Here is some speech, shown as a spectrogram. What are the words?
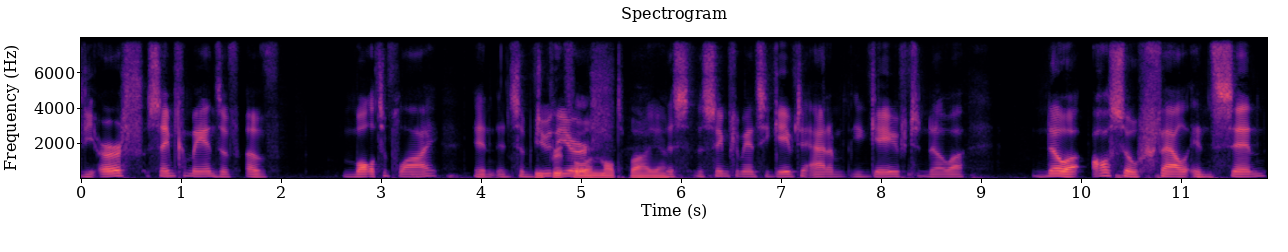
the earth, same commands of of multiply and, and subdue the earth. and multiply. Yeah. This the same commands he gave to Adam, he gave to Noah. Noah also fell in sin.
